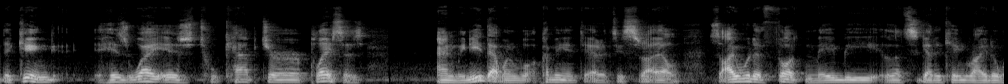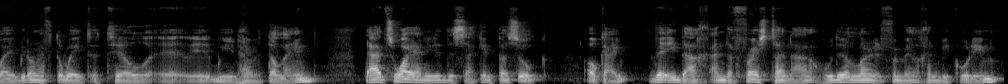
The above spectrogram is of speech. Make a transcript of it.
The king, his way is to capture places. And we need that when coming into Eretz Israel. So I would have thought maybe let's get a king right away. We don't have to wait until uh, we inherit the land. That's why I needed the second pasuk. Okay, ve'idach, and the first Tana, who didn't learn it from Melech and Bikurim,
